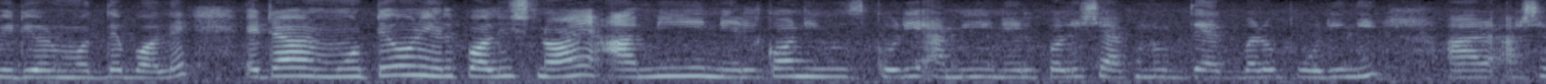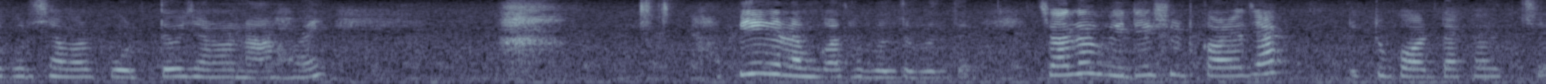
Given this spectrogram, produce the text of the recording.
ভিডিওর মধ্যে বলে। এটা মোটেও নেল পলিশ নয়, আমি নেলকন ইউজ করি, আমি নেল পলিশ এখন অবধি একবারও পরিনি। আর আশা করছি আমার পড়তেও যেন না হয়। হাঁপিয়ে গেলাম কথা বলতে বলতে। চলো ভিডিও শ্যুট করা যাক, একটু পর দেখা হচ্ছে।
